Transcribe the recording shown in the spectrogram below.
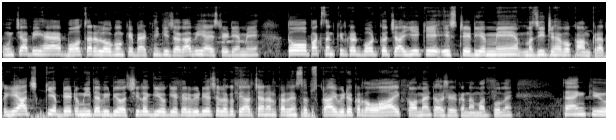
ऊँचा भी है, बहुत सारे लोगों के बैठने की जगह भी है स्टेडियम में। तो पाकिस्तान क्रिकेट बोर्ड को चाहिए कि इस स्टेडियम में मज़ीद जो है वो काम करा तो ये आज की अपडेट, उम्मीद है वीडियो अच्छी लगी होगी। अगर वीडियो अच्छी लगे तो यार चैनल कर दें, सब्सक्राइब, वीडियो कर दो, लाइक, कमेंट और शेयर करना मत भूलें। Thank you.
